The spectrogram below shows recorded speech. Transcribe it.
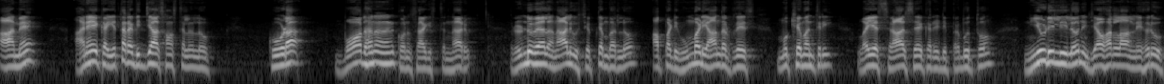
ఆమె అనేక ఇతర విద్యా సంస్థలలో కూడా బోధనను కొనసాగిస్తున్నారు. రెండు వేల నాలుగు సెప్టెంబర్లో అప్పటి ఉమ్మడి ఆంధ్రప్రదేశ్ ముఖ్యమంత్రి వైఎస్ రాజశేఖర రెడ్డి ప్రభుత్వం న్యూఢిల్లీలోని జవహర్లాల్ నెహ్రూ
